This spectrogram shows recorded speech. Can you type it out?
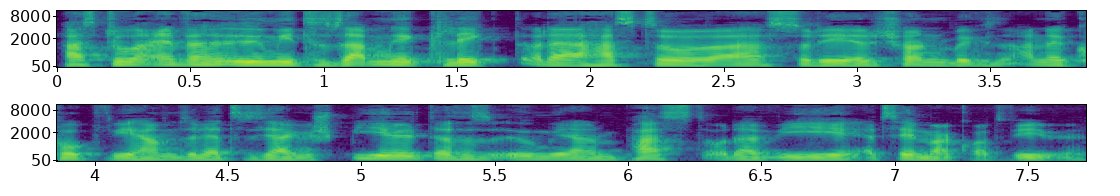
hast du einfach irgendwie zusammengeklickt oder hast du, hast du dir schon ein bisschen angeguckt, wie haben sie letztes Jahr gespielt, dass es irgendwie dann passt oder wie? Erzähl mal kurz, wie,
